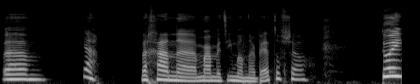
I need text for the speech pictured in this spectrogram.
Ehm, ja, we gaan maar met iemand naar bed of zo. Doei!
